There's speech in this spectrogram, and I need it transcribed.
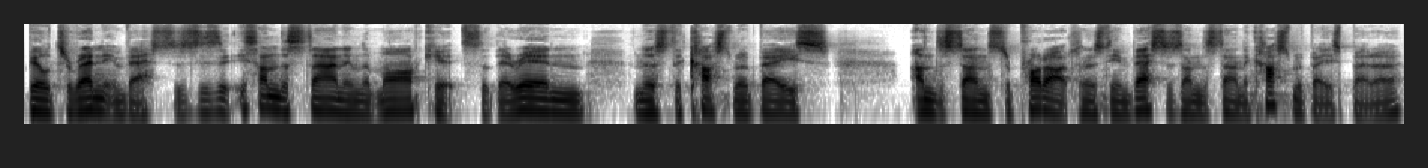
build to rent investors is it's understanding the markets that they're in, and as the customer base understands the product, and as the investors understand the customer base better,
